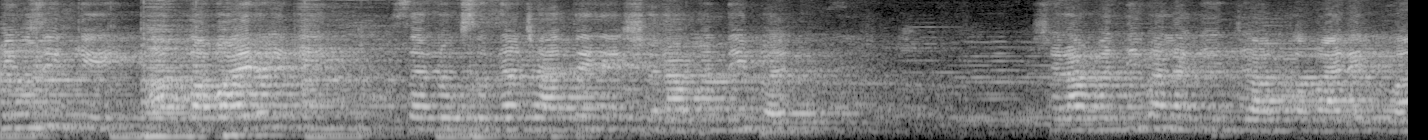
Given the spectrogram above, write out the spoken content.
म्यूज़िक के, आपका वायरल गीत सब लोग सुनना चाहते हैं शराबबंदी पर। शराबबंदी वाला गीत जो आपका वायरल हुआ।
